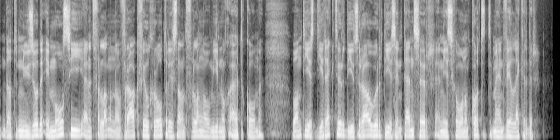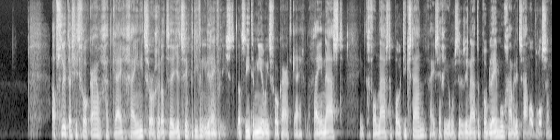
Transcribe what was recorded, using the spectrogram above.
dat nu zo de emotie en het verlangen naar wraak veel groter is dan het verlangen om hier nog uit te komen. Want die is directer, die is rauwer, die is intenser en die is gewoon op korte termijn veel lekkerder. Absoluut. Als je iets voor elkaar gaat krijgen, ga je niet zorgen dat eh, je het sympathie van iedereen verliest. Dat is niet de manier om iets voor elkaar te krijgen. Dan ga je naast, in dit geval naast de politiek staan. ga je zeggen, jongens, er is inderdaad een probleem. Hoe gaan we dit samen oplossen?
